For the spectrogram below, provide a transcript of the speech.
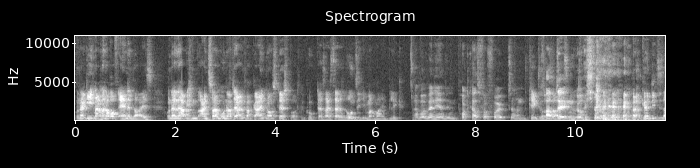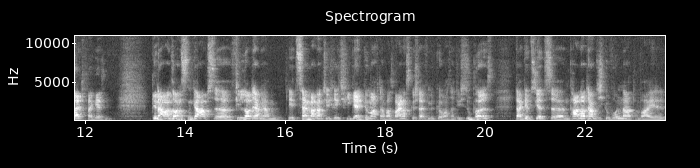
und dann gehe ich manchmal noch auf Analyze und dann habe ich ein, zwei Monate einfach gar nicht mehr aufs Dashboard geguckt. Das heißt, da lohnt sich immer mal ein Blick. Aber wenn ihr den Podcast verfolgt, dann, dann kriegt ihr so updaten wir euch. dann könnt ihr die Seite vergessen. Genau, ansonsten gab es, äh, viele Leute haben ja im Dezember natürlich richtig viel Geld gemacht, haben was Weihnachtsgeschäft mitgemacht, was natürlich super ist. Da gibt es jetzt, äh, ein paar Leute haben sich gewundert, weil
